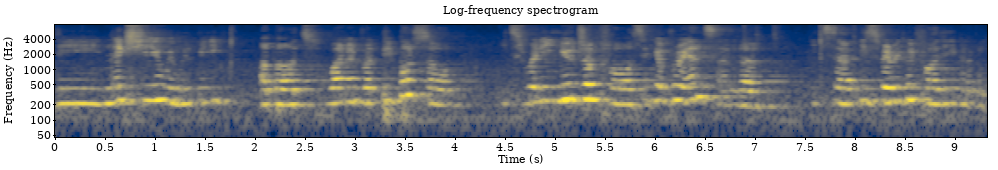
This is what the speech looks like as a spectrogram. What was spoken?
the next year we will be about 100 people, so it's really new job for Singaporeans and uh, it's, uh, it's very good for the economy.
